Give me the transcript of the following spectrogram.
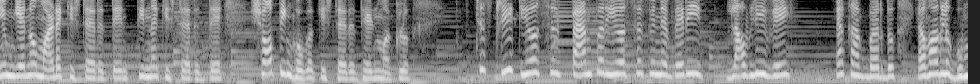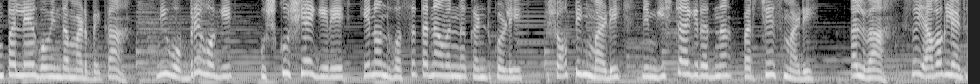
ನಿಮ್ಗೇನೋ ಮಾಡೋಕ್ಕೆ ಇಷ್ಟ ಇರುತ್ತೆ, ತಿನ್ನೋಕೆ ಇಷ್ಟ ಇರುತ್ತೆ ಶಾಪಿಂಗ್ ಹೋಗೋಕೆ ಇಷ್ಟ ಇರುತ್ತೆ ಹೆಣ್ಮಕ್ಳು. Just treat yourself pamper yourself in a very lovely way ಯಾಕೆ ಆಗ್ಬಾರ್ದು ಯಾವಾಗಲೂ ಗುಂಪಲ್ಲೇ ಗೋವಿಂದ ಮಾಡಬೇಕಾ? ನೀವು ಒಬ್ರೇ ಹೋಗಿ ಖುಷಿ ಖುಷಿಯಾಗಿರಿ, ಏನೊಂದು ಹೊಸತನವನ್ನ ಕಂಡ್ಕೊಳ್ಳಿ ಶಾಪಿಂಗ್ ಮಾಡಿ, ನಿಮ್ಗೆ ಇಷ್ಟ ಆಗಿರೋದನ್ನ ಪರ್ಚೇಸ್ ಮಾಡಿ. ಅಲ್ವಾ? ಸೊ ಯಾವಾಗಲೇ ಅಂತ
